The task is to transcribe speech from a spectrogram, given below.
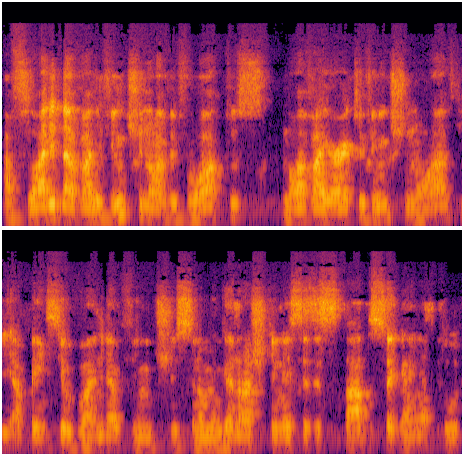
A Flórida vale 29 votos, Nova York 29, a Pensilvânia 20. Se não me engano, acho que nesses estados você ganha tudo.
